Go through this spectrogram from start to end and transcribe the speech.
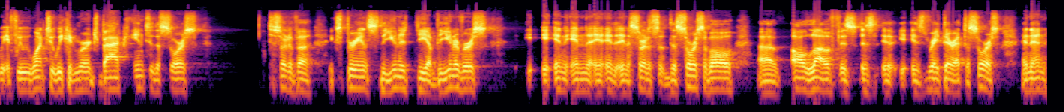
if we want to, we can merge back into the source to sort of uh, experience the unity of the universe in in in, a sort of the source of all uh, all love is is is right there at the source, and then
